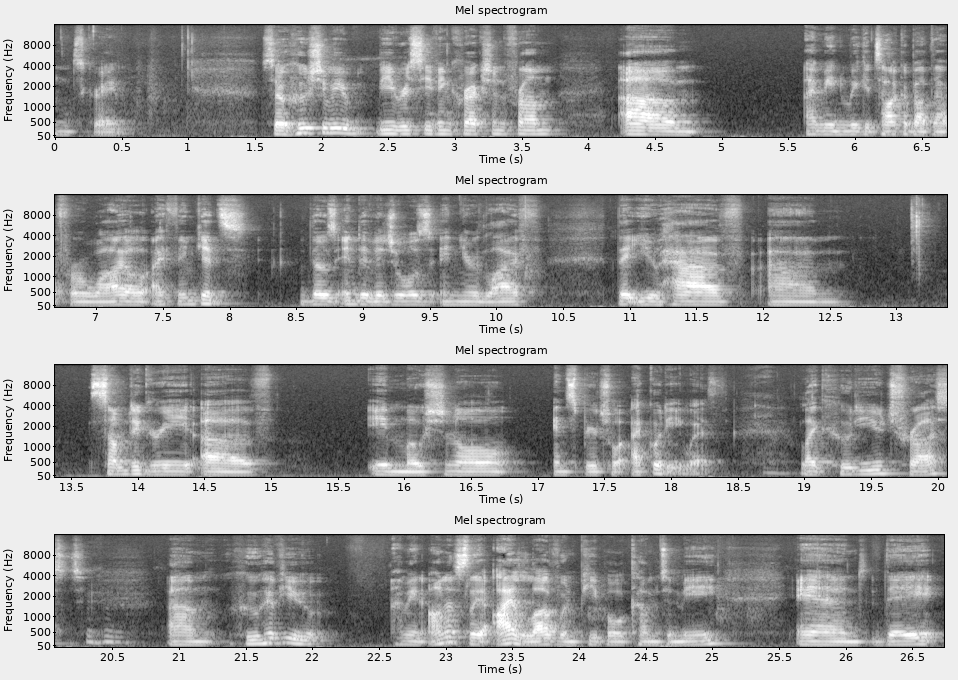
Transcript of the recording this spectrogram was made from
that's great. So, who should we be receiving correction from? Um, I mean, we could talk about that for a while. I think it's those individuals in your life that you have um, some degree of emotional and spiritual equity with. Like, who do you trust? Um, who have you? I mean, honestly, I love when people come to me and they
